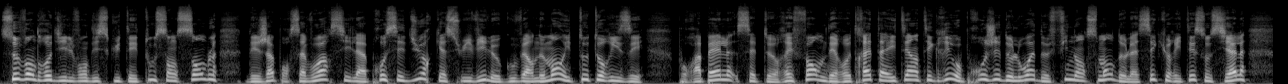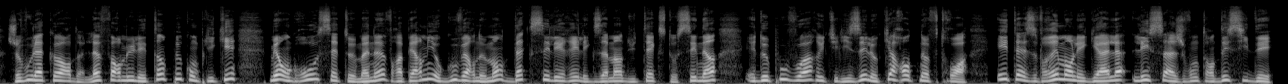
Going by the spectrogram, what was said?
Ce vendredi, ils vont discuter tous ensemble, déjà pour savoir si la procédure qu'a suivi le gouvernement est autorisée. Pour rappel, cette réforme des retraites a été intégrée au projet de loi de financement de la sécurité sociale. Je vous l'accorde, la formule est un peu compliquée, mais en gros, cette manœuvre a permis au gouvernement d'accélérer l'examen du texte au Sénat et de pouvoir utiliser le 49.3. Était-ce vraiment légal? Les sages vont en décider.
